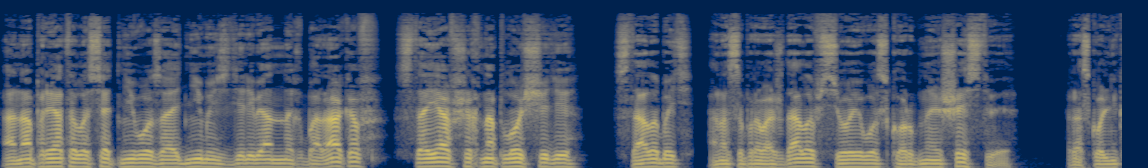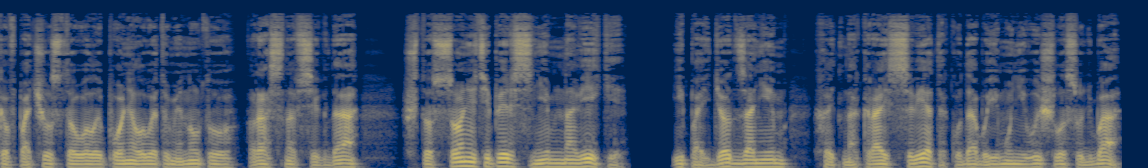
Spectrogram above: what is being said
Она пряталась от него за одним из деревянных бараков, стоявших на площади. Стало быть, она сопровождала все его скорбное шествие. Раскольников почувствовал и понял в эту минуту раз навсегда, что Соня теперь с ним навеки и пойдет за ним хоть на край света, куда бы ему ни вышла судьба.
